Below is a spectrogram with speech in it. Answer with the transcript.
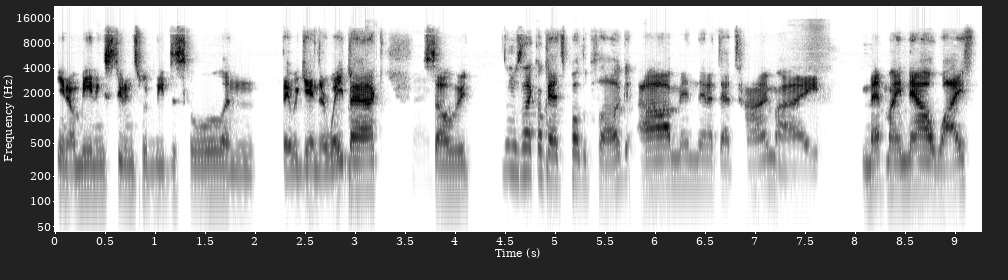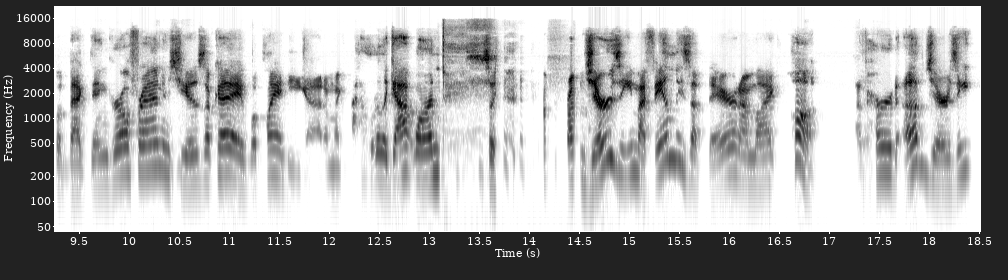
You know, meaning students would leave the school and they would gain their weight back. Okay. So it, was like, okay, let's pull the plug. Um, and then at that time, I met my now wife, but back then girlfriend, and she was okay. What plan do you got? I'm like, I don't really got one. So I'm from Jersey, my family's up there, and I'm like, huh, I've heard of Jersey.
